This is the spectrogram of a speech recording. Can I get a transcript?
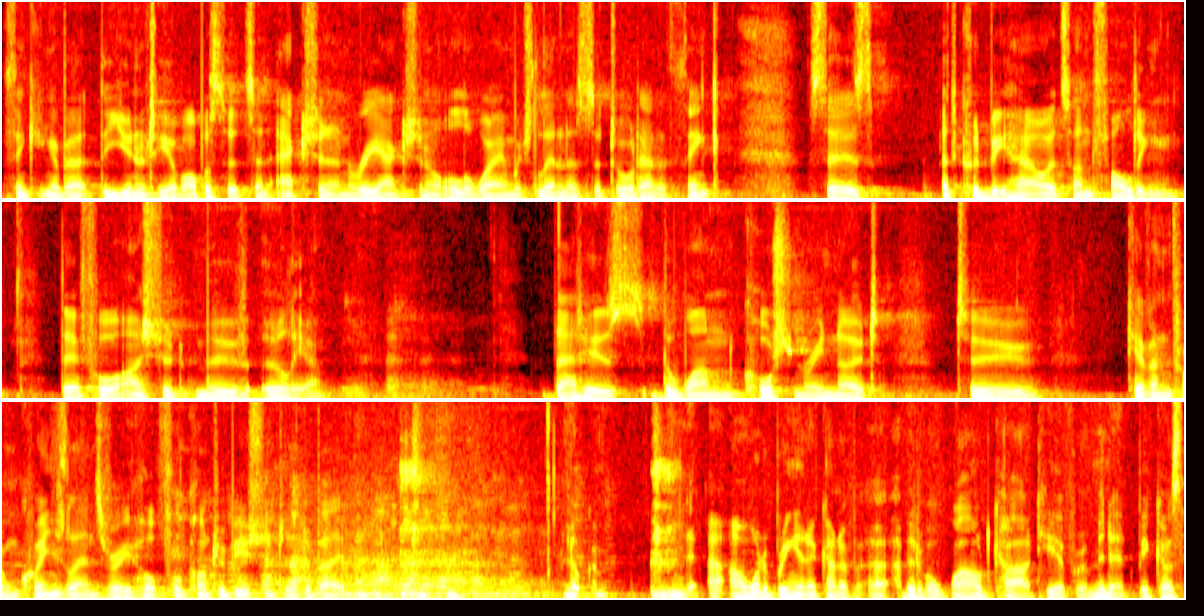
thinking about the unity of opposites and action and reaction and all the way in which Leninists are taught how to think, says it could be how it's unfolding. Therefore, I should move earlier. That is the one cautionary note to Kevin from Queensland's very helpful contribution to the debate. Look, I want to bring in a kind of a, a bit of a wild card here for a minute because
